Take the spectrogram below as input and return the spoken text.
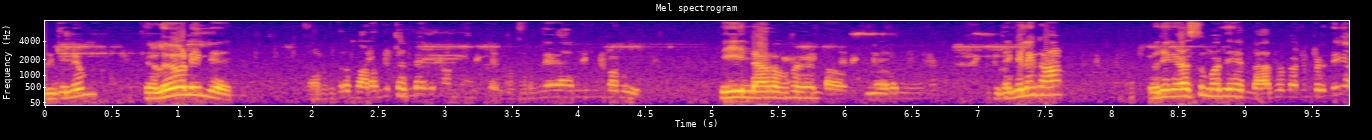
എങ്കിലും തെളിവുകളില്ലേ. പറഞ്ഞിട്ടല്ലേ. വെറുതെ ആരെങ്കിലും പറയും തീ ഇല്ലാതെ പുക ഉണ്ടാവും എന്ന് പറഞ്ഞു എന്തെങ്കിലും കാണും. ഒരു കേസ് മതിയല്ല. അത് വരുമ്പോഴത്തേക്ക്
